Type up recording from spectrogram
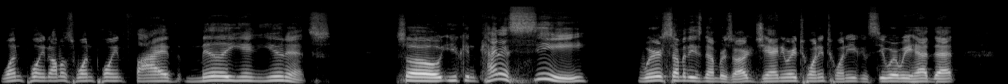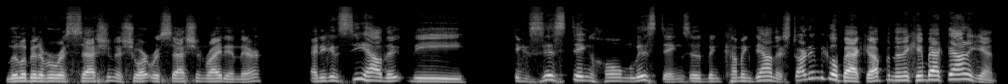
1 point, almost 1.5 million units. So, you can kind of see where some of these numbers are. January 2020, you can see where we had that little bit of a recession, a short recession right in there. And you can see how the the existing home listings have been coming down. They're starting to go back up and then they came back down again.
